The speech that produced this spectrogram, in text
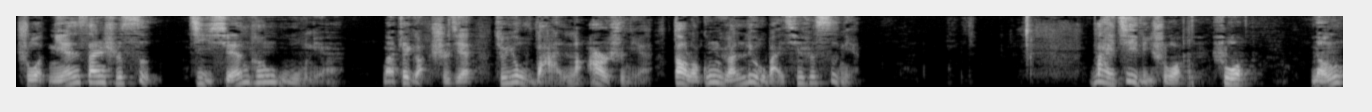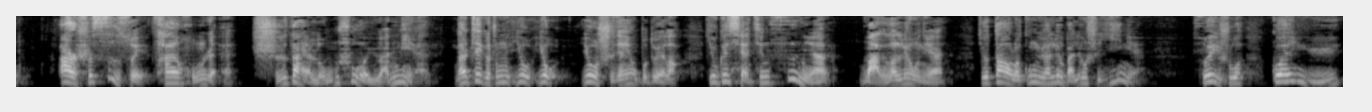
说年三十四，即咸亨五年。那这个时间就又晚了二十年，到了公元六百七十四年。外记里说说能二十四岁参弘忍，实在龙朔元年。那这个中又又又时间又不对了，又跟显庆四年晚了六年，就到了公元六百六十一年。所以说，关于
